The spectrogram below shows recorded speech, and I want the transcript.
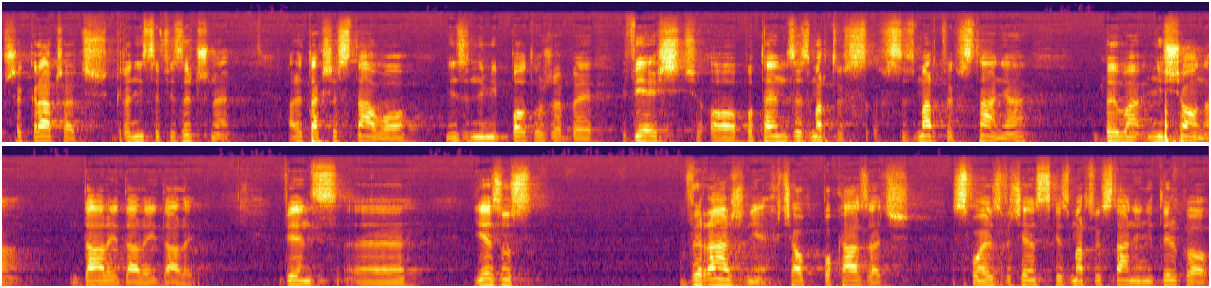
przekraczać granice fizyczne, ale tak się stało między innymi po to, żeby wieść o potędze zmartwych, zmartwychwstania była niesiona dalej, dalej, dalej. Więc e, Jezus wyraźnie chciał pokazać swoje zwycięskie zmartwychwstanie nie tylko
